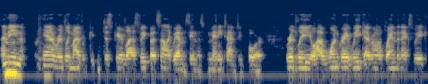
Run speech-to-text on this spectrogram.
I mean, yeah, Ridley might have disappeared last week, but it's not like we haven't seen this many times before. Ridley will have one great week, everyone will play him the next week,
